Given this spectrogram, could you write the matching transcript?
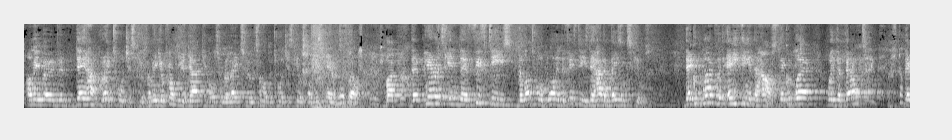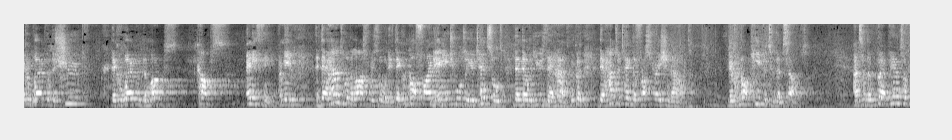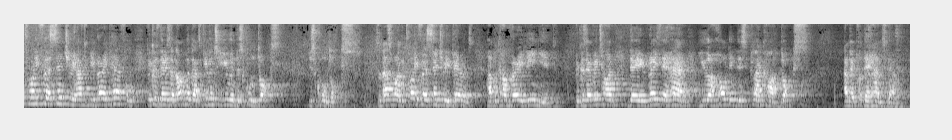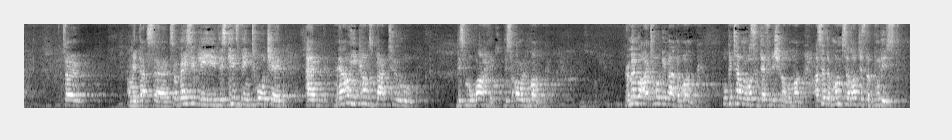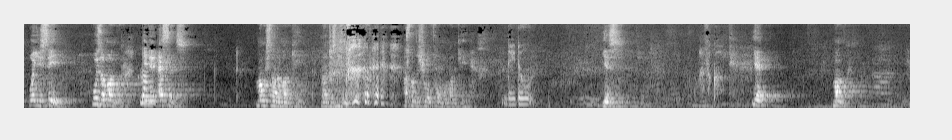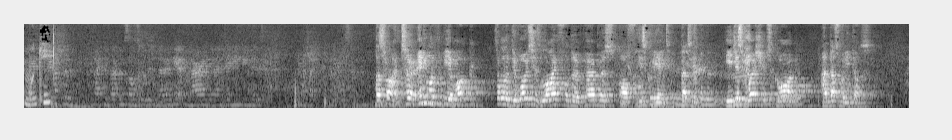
I mean, uh, they have great torture skills. I mean, you probably your dad can also relate to some of the torture skills from his parents as well. But their parents in the 50s, the ones who were born in the 50s, they had amazing skills. They could work with anything in the house. They could work with a belt. They could work with the shoe. They could work with the mugs, cups, anything. I mean, their hands were the last resort. If they could not find any tools or utensils, then they would use their hands because they had to take the frustration out. They could not keep it to themselves. And so the parents of 21st century have to be very careful because there's a number that's given to you in the school DoCS. Just call DoCS. So that's why the 21st century parents have become very lenient because every time they raise their hand, you are holding this placard, DoCS, and they put their hands down. So, I mean, that's uh, so basically this kid's being tortured, and now he comes back to this muwahid, this old monk. Remember, I told you about the monk. Who can tell me what's the definition of a monk? I said the monks are not just the Buddhist, what you see. Who's a monk Monk. in essence? Monk's not a monkey. No, just kidding. That's not the short form of monkey. They don't. Yes. I forgot. Yeah. Monk. Monkey? That's right. So anyone could be a monk, someone who devotes his life for the purpose of his creator. That's it. He just worships God and that's what he does.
